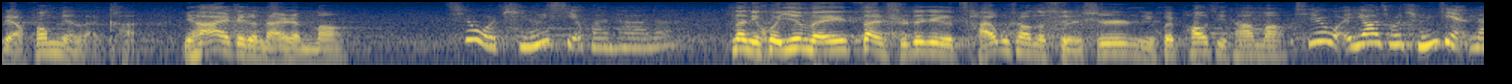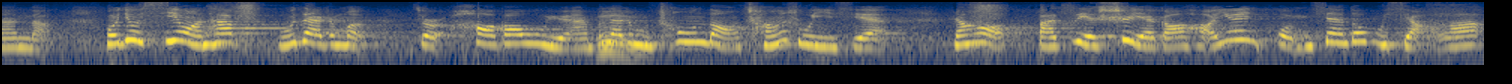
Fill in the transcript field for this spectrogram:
两方面来看，你还爱这个男人吗？其实我挺喜欢他的。那你会因为暂时的这个财务上的损失，你会抛弃他吗？其实我的要求挺简单的，我就希望他不再这么就是好高骛远，不再这么冲动，成熟一些，然后把自己的事业搞好。因为我们现在都不小了，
